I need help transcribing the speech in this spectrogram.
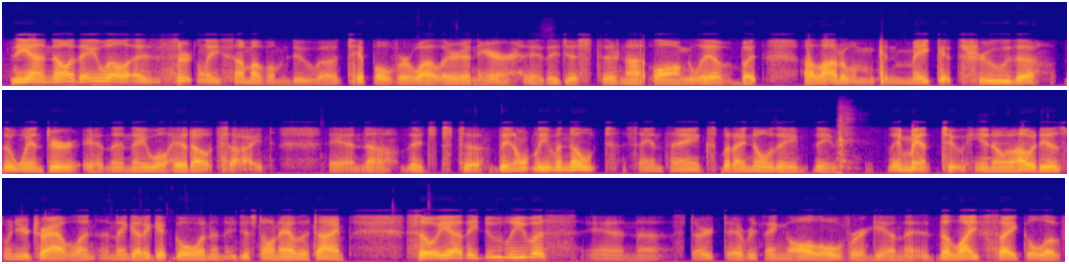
yeah, no, they will. Uh, certainly, some of them do uh, tip over while they're in here. Uh, they just they're not long lived, but a lot of them can make it through the the winter, and then they will head outside. And uh, they just uh, they don't leave a note saying thanks, but I know they they they meant to. You know how it is when you're traveling, and they got to get going, and they just don't have the time. So yeah, they do leave us, and uh, start everything all over again. Uh, the life cycle of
